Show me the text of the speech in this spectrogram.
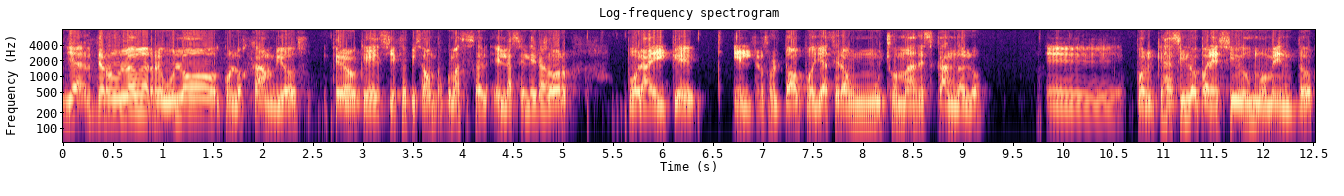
ya reguló, reguló con los cambios. Creo que si es que pisaba un poco más el acelerador, por ahí que el resultado podía ser aún mucho más de escándalo. Eh, porque así lo pareció en un momento.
